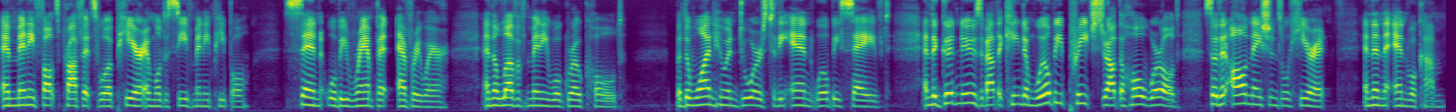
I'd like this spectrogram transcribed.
And many false prophets will appear and will deceive many people. Sin will be rampant everywhere, and the love of many will grow cold. But the one who endures to the end will be saved. And the good news about the kingdom will be preached throughout the whole world so that all nations will hear it, and then the end will come.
